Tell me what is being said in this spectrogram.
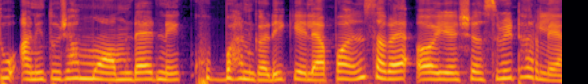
तू आणि तुझ्या मॉम डॅडने खूप भानगडी केल्या पण सगळ्या अयशस्वी ठरल्या.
